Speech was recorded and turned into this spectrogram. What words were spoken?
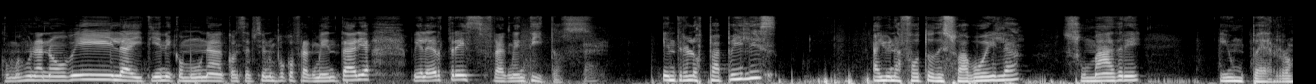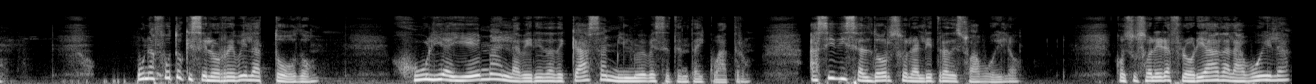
como es una novela y tiene como una concepción un poco fragmentaria, voy a leer tres fragmentitos. Entre los papeles hay una foto de su abuela, su madre y un perro. Una foto que se lo revela todo. Julia y Emma en la vereda de casa en 1974. Así dice al dorso la letra de su abuelo. Con su solera floreada la abuela,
